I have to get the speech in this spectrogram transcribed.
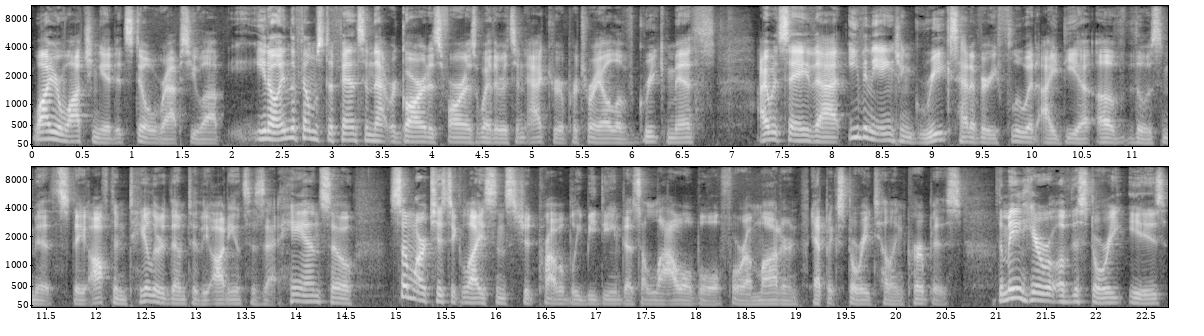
while you're watching it, it still wraps you up. You know, in the film's defense in that regard, as far as whether it's an accurate portrayal of Greek myths, I would say that even the ancient Greeks had a very fluid idea of those myths. They often tailored them to the audiences at hand, so some artistic license should probably be deemed as allowable for a modern epic storytelling purpose. The main hero of the story is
